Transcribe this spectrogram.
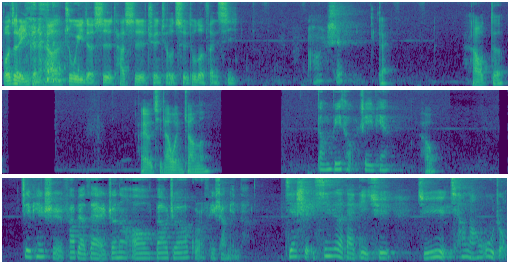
不过这里你可能还要注意的是，它是全球尺度的分析。啊，是。对。好的，还有其他文章吗？Don Beetle 这一篇，好，这篇是发表在 Journal of Biogeography 上面的，揭示新热带地区局域枪狼物种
